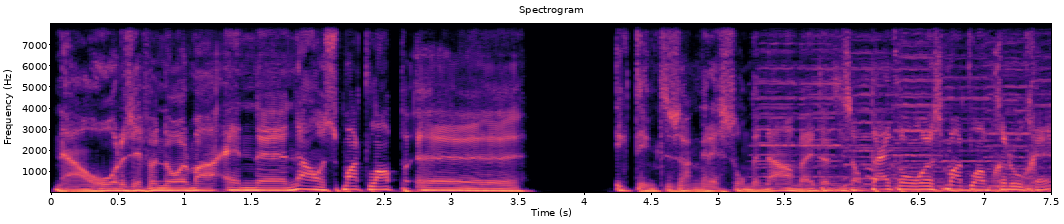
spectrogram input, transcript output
Nou, hoor eens even Norma. En nou, een smartlap. ik denk de zangeres zonder naam. Hè. Dat is altijd wel een smartlap genoeg, hè?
